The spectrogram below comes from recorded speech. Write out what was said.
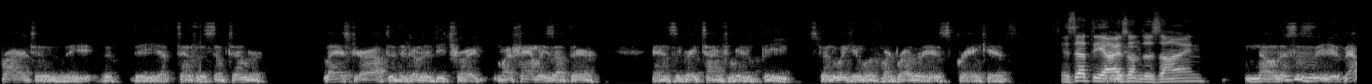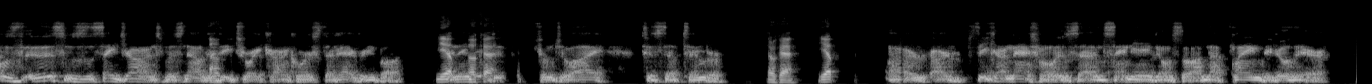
prior to the the, the 10th uh, of September. Last year, I opted to go to Detroit. My family's out there, and it's a great time for me to be spend the weekend with my brother and his grandkids. Is that the and, Eyes on Design? No, this is the that was this was the St. John's, but it's now the oh. Detroit Concourse that Hagerty bought. Yep. Okay. From July to September. Okay. Yep. Our our ZCon National is uh, in San Diego, so I'm not planning to go there.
